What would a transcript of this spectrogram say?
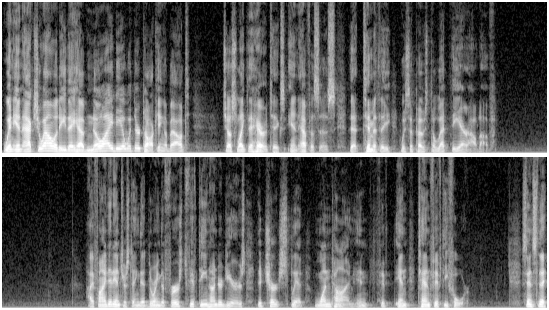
when in actuality they have no idea what they're talking about, just like the heretics in Ephesus that Timothy was supposed to let the air out of. I find it interesting that during the first 1500 years, the church split one time in, in 1054. Since the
